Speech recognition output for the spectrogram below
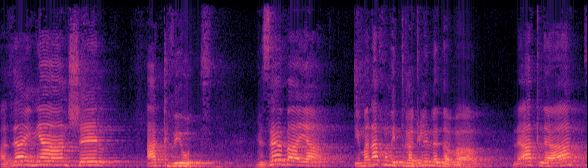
אז זה העניין של הקביעות. וזה הבעיה. אם אנחנו מתרגלים לדבר, לאט לאט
